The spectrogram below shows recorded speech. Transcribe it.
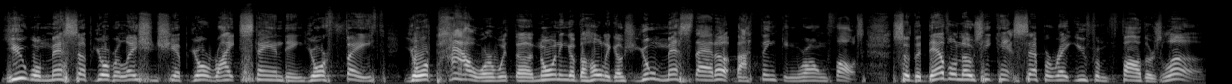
You will mess up your relationship, your right standing, your faith, your power with the anointing of the Holy Ghost. You'll mess that up by thinking wrong thoughts. So the devil knows he can't separate you from the Father's love.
